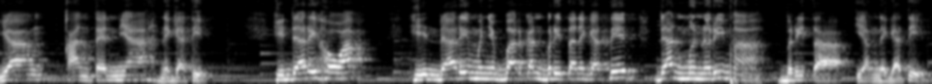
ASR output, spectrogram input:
yang kontennya negatif. Hindari hoak, hindari menyebarkan berita negatif, dan menerima berita yang negatif.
